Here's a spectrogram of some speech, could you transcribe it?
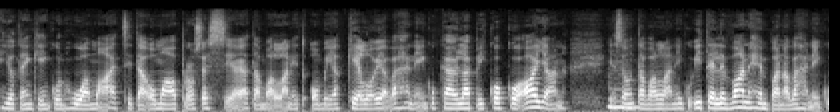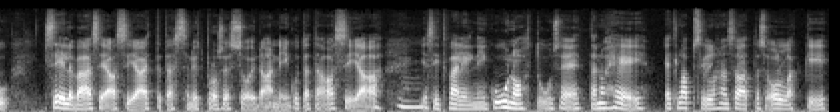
jotenkin kun huomaa, että sitä omaa prosessia ja tavallaan niitä omia keloja vähän niin kuin käy läpi koko ajan. Ja mm. se on mm. tavallaan niin kuin itselle vanhempana vähän niin kuin selvää se asia, että tässä nyt prosessoidaan niin kuin tätä asiaa. Mm. Ja sitten välillä niin kuin unohtuu se, että no hei, että lapsillahan saattaisi ollakin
